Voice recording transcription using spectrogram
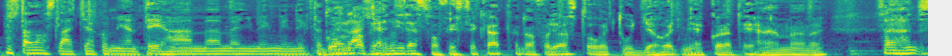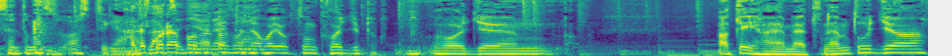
pusztán azt látják, hogy milyen THM-mel megy még mindig. Tehát Gondolod, hogy ennyire szofisztikált a fogyasztó, hogy tudja, hogy milyekkor a THM-mel megy. Szerintem, az, azt igen. Hát de egy korábban meg azon nyavajogtunk, hogy, hogy a THM-et nem tudja,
